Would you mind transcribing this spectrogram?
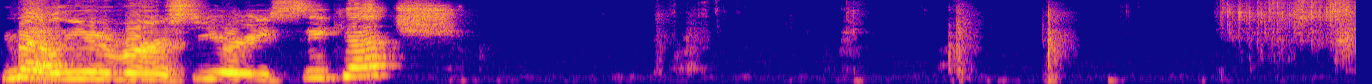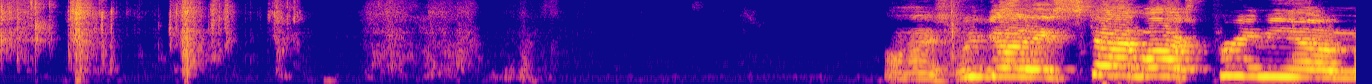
Metal Universe, Yuri Seacatch. Oh, nice. We've got a Skybox Premium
